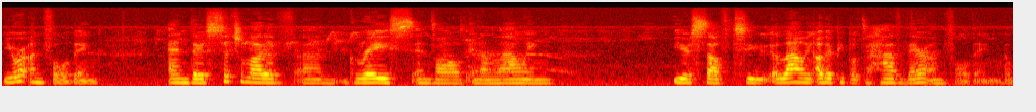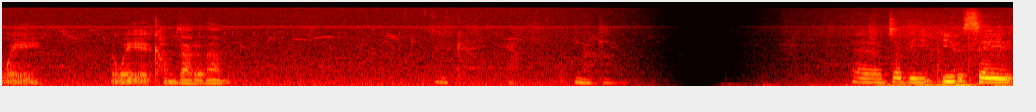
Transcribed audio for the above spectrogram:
your unfolding and there's such a lot of um, grace involved in allowing yourself to allowing other people to have their unfolding the way the way it comes out of them Okay. Yeah. Thank Uh, Jody, you say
